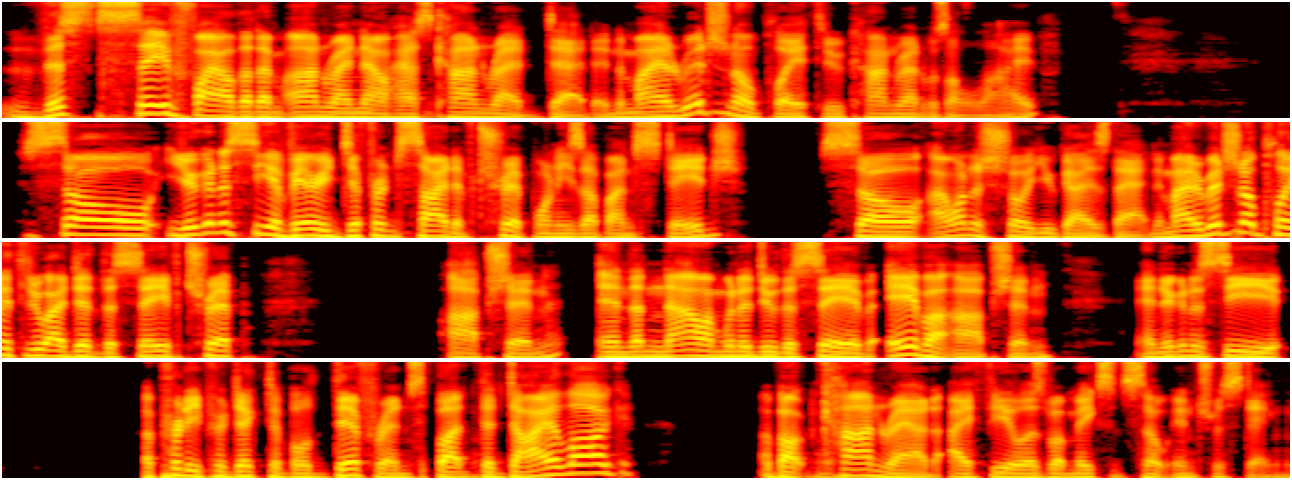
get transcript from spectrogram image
this save file that I'm on right now has Conrad dead. And in my original playthrough, Conrad was alive. So you're going to see a very different side of Tripp when he's up on stage. So I want to show you guys that. In my original playthrough, I did the Save Tripp option, and then now I'm going to do the save Ava option, and you're going to see a pretty predictable difference. But the dialogue about Conrad, I feel, is what makes it so interesting.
